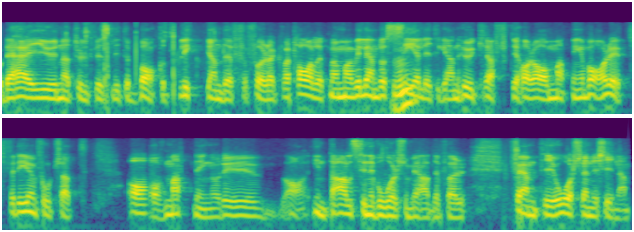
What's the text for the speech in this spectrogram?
Och det här är ju naturligtvis lite bakåtblickande för förra kvartalet. Men man vill ändå se mm. lite grann hur kraftig har avmattningen varit. För det är ju en fortsatt avmattning och det är ja, inte alls i nivåer som vi hade för 5-10 år sedan i Kina.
